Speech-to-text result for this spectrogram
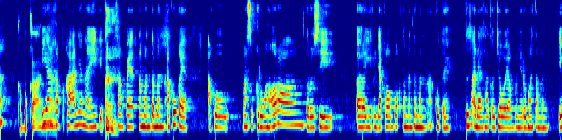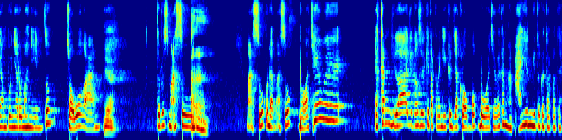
Hah? Kepekaannya. iya kepekaannya naik gitu. Sampai teman-teman aku kayak aku masuk ke rumah orang terus si eh, lagi kerja kelompok teman-teman aku teh. Terus ada satu cowok yang punya rumah temen yang punya rumahnya itu cowok kan. Ya. terus masuk. Masuk udah masuk bawa cewek. Ya kan gila gitu maksudnya kita lagi kerja kelompok bawa cewek kan ngapain gitu kata aku teh.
